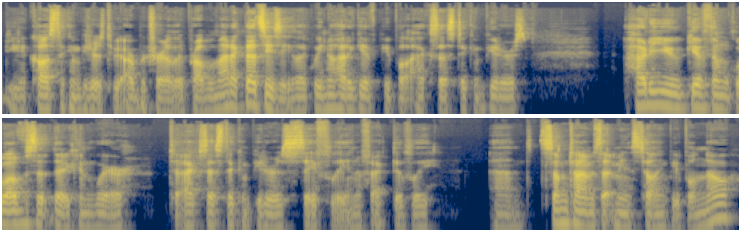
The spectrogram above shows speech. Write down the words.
you know, cause the computers to be arbitrarily problematic. That's easy. Like we know how to give people access to computers. How do you give them gloves that they can wear to access the computers safely and effectively. And sometimes that means telling people no.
